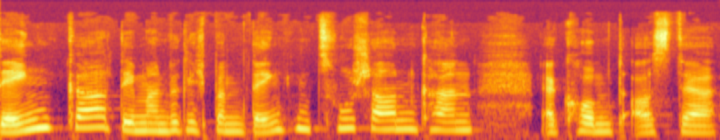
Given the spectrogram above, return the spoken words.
Denker, dem man wirklich beim Denken zuschauen kann. Er kommt aus, der,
